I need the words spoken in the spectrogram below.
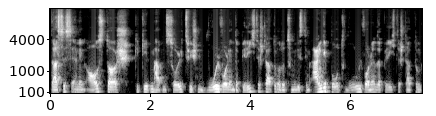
dass es einen Austausch gegeben haben soll zwischen wohlwollender Berichterstattung oder zumindest dem Angebot wohlwollender Berichterstattung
